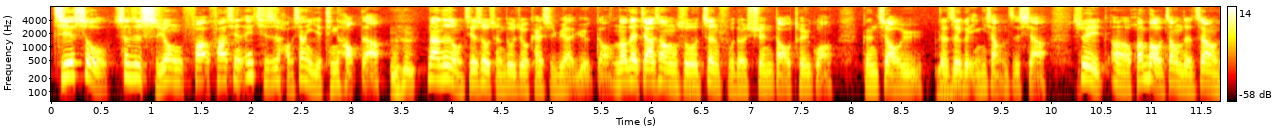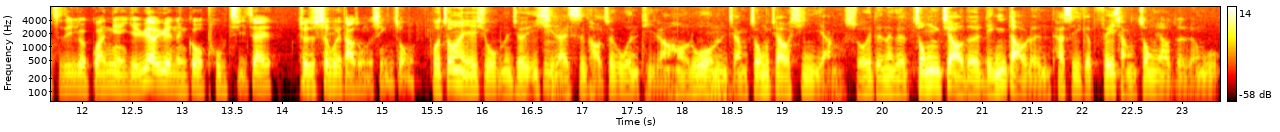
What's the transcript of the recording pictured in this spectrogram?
接受甚至使用发发现，哎、其实好像也挺好的啊。那这种接受程度就开始越来越高，然后再加上说政府的宣导推广跟教育的这个影响之下，所以呃环保账的这样子的一个观念也越来越能够普及在就是社会大众的心中。不过，中汉也许我们就一起来思考这个问题。然后，如果我们讲宗教信仰，所谓的那个宗教的领导人，他是一个非常重要的人物。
